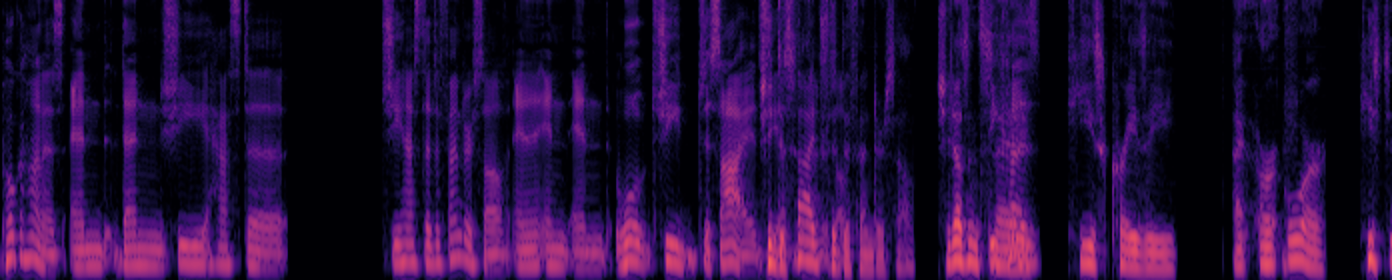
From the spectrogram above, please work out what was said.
Pocahontas, and then she has to she has to defend herself, and and and well, she decides she, has decides to herself. defend herself. She doesn't say because he's crazy, I, or or he's.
